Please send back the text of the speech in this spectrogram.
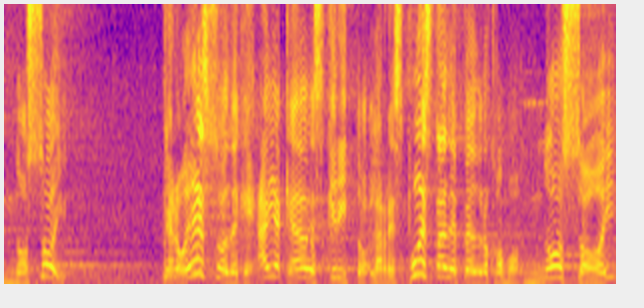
no soy. Pero eso de que haya quedado escrito la respuesta de Pedro como no soy,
